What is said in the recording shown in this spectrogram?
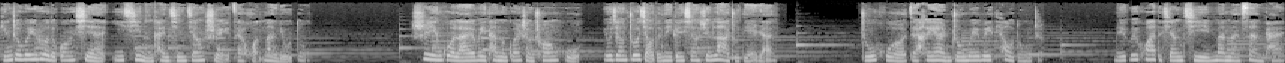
凭着微弱的光线，依稀能看清江水在缓慢流动。适应过来，为他们关上窗户，又将桌角的那根香薰蜡烛点燃。烛火在黑暗中微微跳动着，玫瑰花的香气慢慢散开。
